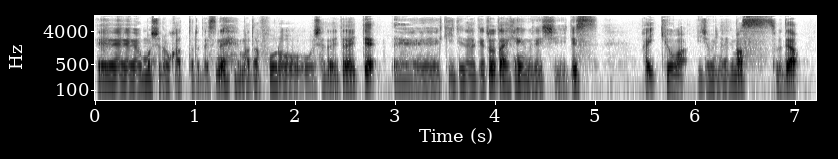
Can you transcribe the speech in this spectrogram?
えー、面白かったらですね、またフォローをしていただいて、えー、聞いていただけると大変嬉しいです。はい。今日は以上になります。それでは。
